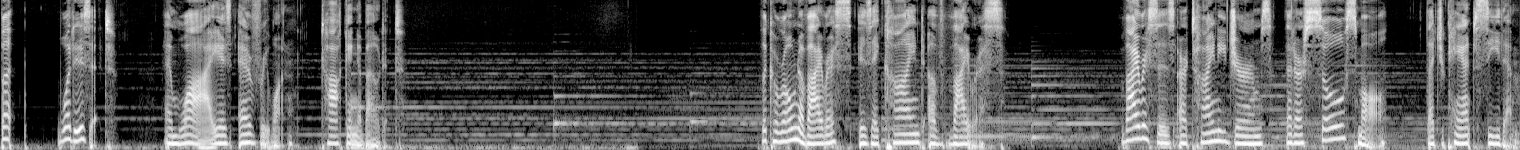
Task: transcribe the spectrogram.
But what is it? And why is everyone talking about it? The coronavirus is a kind of virus. Viruses are tiny germs that are so small that you can't see them.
